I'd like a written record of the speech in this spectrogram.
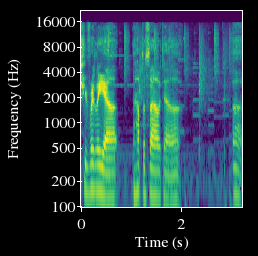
She really, uh, helped us out, uh, uh,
